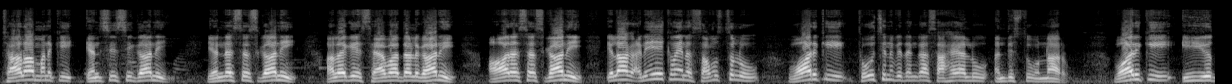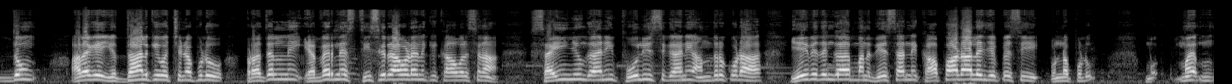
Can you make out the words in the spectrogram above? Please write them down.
చాలా మనకి ఎన్సీసీ కానీ ఎన్ఎస్ఎస్ కానీ అలాగే సేవాదళ్ కానీ ఆర్ఎస్ఎస్ కానీ ఇలాగ అనేకమైన సంస్థలు వారికి తోచిన విధంగా సహాయాలు అందిస్తూ ఉన్నారు. వారికి ఈ యుద్ధం అలాగే యుద్ధాలకి వచ్చినప్పుడు ప్రజల్ని అవేర్నెస్ తీసుకురావడానికి కావలసిన సైన్యం కానీ పోలీసు కానీ అందరూ కూడా ఏ విధంగా మన దేశాన్ని కాపాడాలని చెప్పేసి ఉన్నప్పుడు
